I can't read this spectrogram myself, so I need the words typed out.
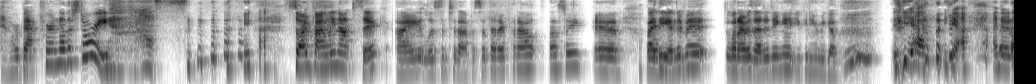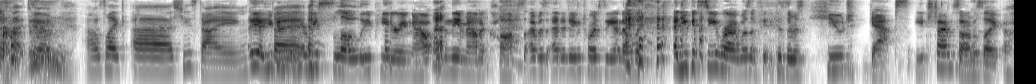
and we're back for another story. Yes. yes. So I'm finally not sick. I listened to the episode that I put out last week, and by the end of it, when I was editing it, you can hear me go, Yeah, yeah. I noticed that too. I was like, uh, she's dying. Yeah, you can hear me slowly petering out, and then the amount of coughs I was editing towards the end, I was like, and you could see where I wasn't feeling because there was huge gaps each time. So I was like, Ugh.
